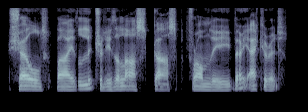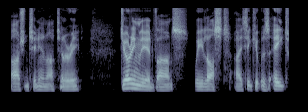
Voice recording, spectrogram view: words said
shelled by literally the last gasp from the very accurate Argentinian artillery. During the advance, we lost, I think it was eight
